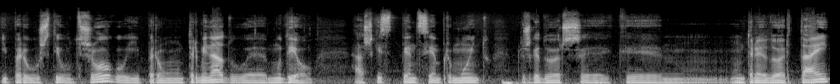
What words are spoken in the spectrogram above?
e para o estilo de jogo e para um determinado uh, modelo. Acho que isso depende sempre muito dos jogadores que um treinador tem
